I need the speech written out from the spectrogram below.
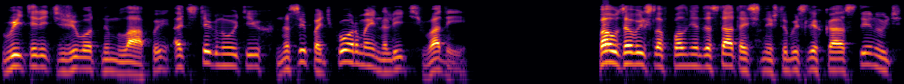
вытереть животным лапы, отстегнуть их, насыпать корма и налить воды. Пауза вышла вполне достаточной, чтобы слегка остынуть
